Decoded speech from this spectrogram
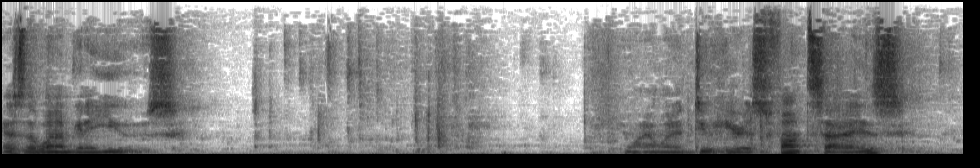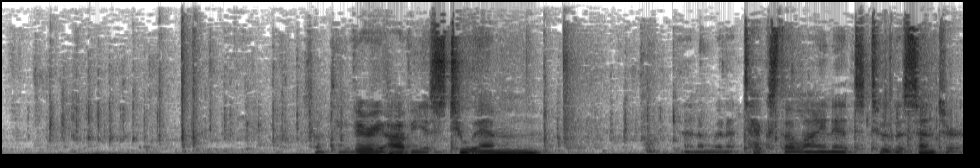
as the one I'm going to use. And what I want to do here is font size, something very obvious, 2M, and I'm going to text align it to the center.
